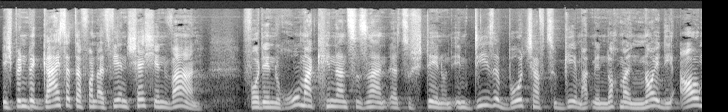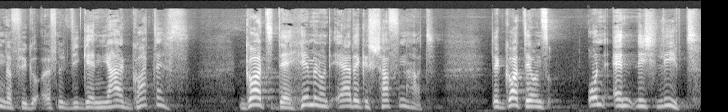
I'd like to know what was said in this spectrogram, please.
Ich bin begeistert davon, als wir in Tschechien waren, vor den Roma-Kindern zu, äh, zu stehen und ihnen diese Botschaft zu geben, hat mir nochmal neu die Augen dafür geöffnet, wie genial Gott ist. Gott, der Himmel und Erde geschaffen hat. Der Gott, der uns unendlich liebt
